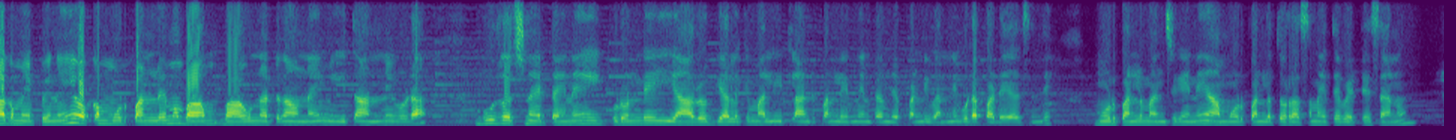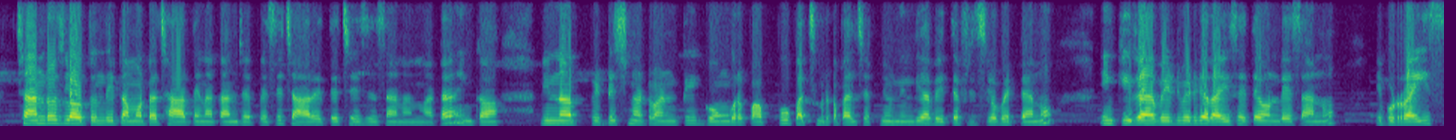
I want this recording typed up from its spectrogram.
ఆగమైపోయినాయి. ఒక మూడు పనులేమో బాగు బాగున్నట్టుగా ఉన్నాయి. మిగతా అన్నీ కూడా బూజు వచ్చినట్టు అయినాయి ఇప్పుడు ఉండే ఈ ఆరోగ్యాలకి మళ్ళీ ఇట్లాంటి పనులు ఏం తింటాం చెప్పండి. ఇవన్నీ కూడా పడేయాల్సింది. మూడు పనులు మంచిగా అయినాయి ఆ మూడు పనులతో రసం అయితే పెట్టేశాను. చాలా రోజులు అవుతుంది టమోటా చారు తినక అని చెప్పేసి చారు అయితే చేసేసాను అనమాట ఇంకా నిన్న పెట్టించినటువంటి గోంగూర పప్పు పచ్చిమిరపకాయల చట్నీ ఉండింది అవి అయితే ఫ్రిడ్జ్లో పెట్టాను. ఇంక వేడివేడిగా రైస్ అయితే వండేసాను ఇప్పుడు రైస్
